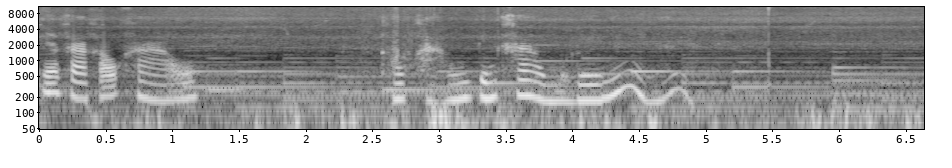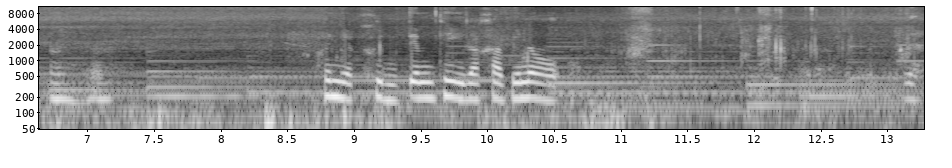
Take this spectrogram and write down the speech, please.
เนี่ยค่ะขาวขาวขาวขาวๆมันเป็นข้าวหมดเลยนะเนี่นะอ่าฮะเพิ่นอยากขึ้นเต็มที่แล้วค่ะ พี่น้องเนี่ย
